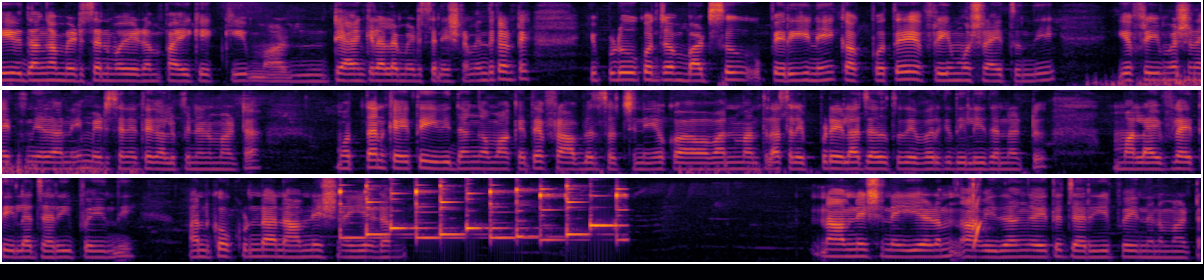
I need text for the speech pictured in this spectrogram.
ఈ విధంగా మెడిసిన్ పోయడం పైకి ఎక్కి మా ట్యాంకులలో మెడిసిన్ వేసినాం. ఎందుకంటే ఇప్పుడు కొంచెం బడ్స్ పెరిగినాయి కాకపోతే ఫ్రీ మోషన్ అవుతుంది. ఇక ఫ్రీ మోషన్ అవుతుంది కదా అని మెడిసిన్ అయితే కలిపినమాట మొత్తానికైతే ఈ విధంగా మాకైతే ప్రాబ్లమ్స్ వచ్చినాయి. ఒక వన్ మంత్లో అసలు ఎప్పుడు ఎలా జరుగుతుంది ఎవరికి తెలియదు అన్నట్టు మా లైఫ్లో అయితే ఇలా జరిగిపోయింది. అనుకోకుండా నామినేషన్ వేయడం నామినేషన్ వేయడం ఆ విధంగా అయితే జరిగిపోయింది అనమాట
